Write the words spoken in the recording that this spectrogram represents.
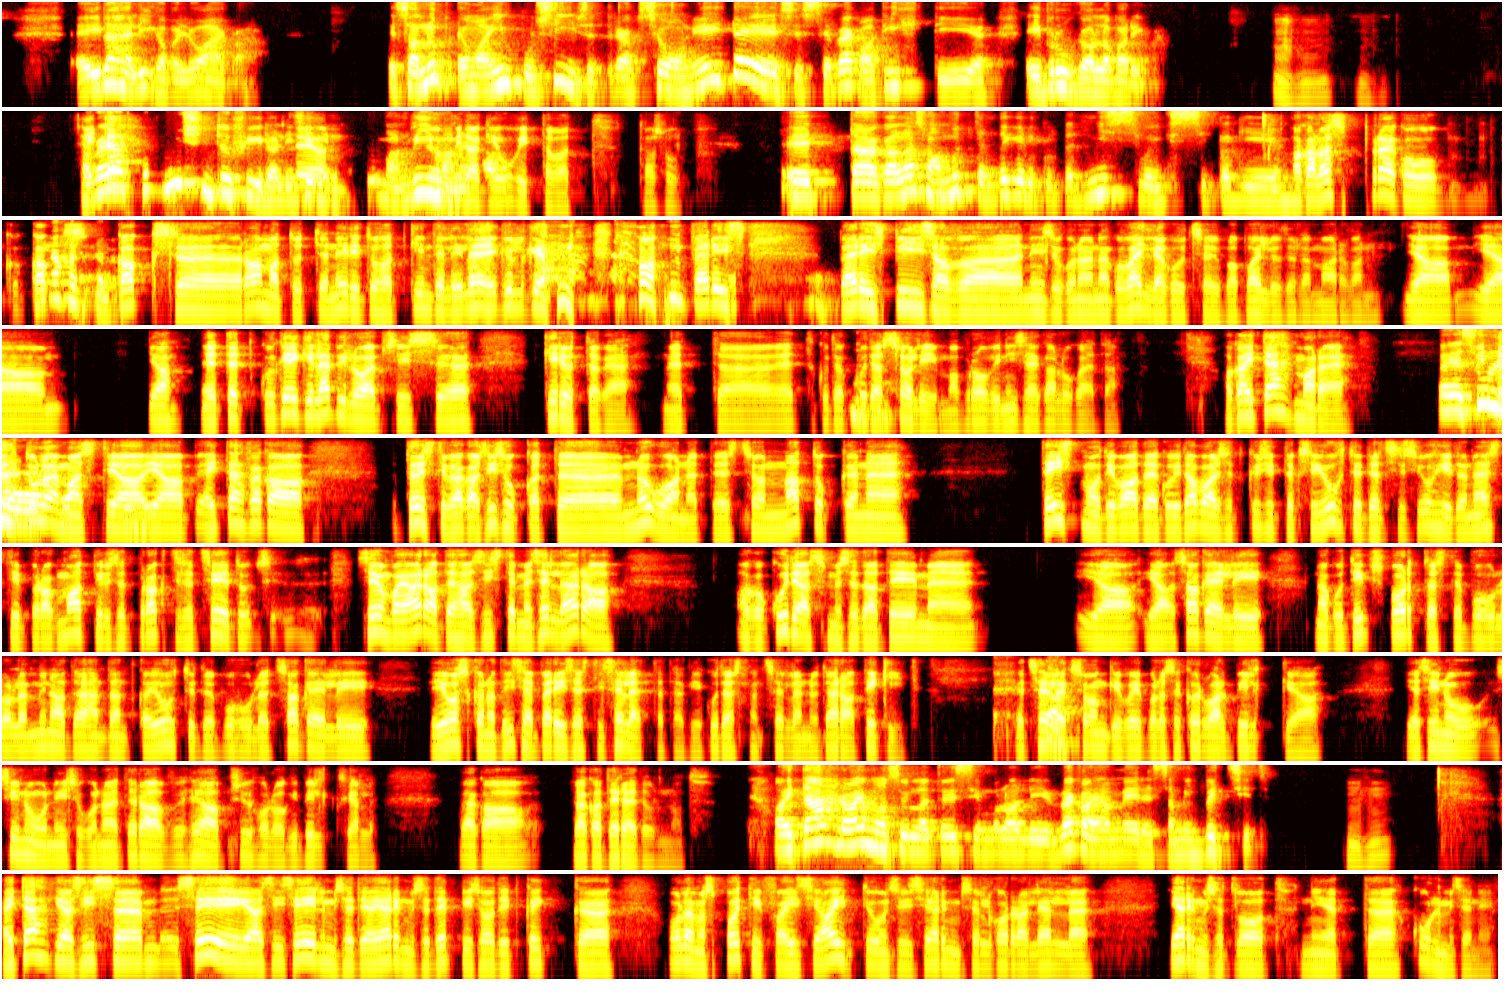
ei lähe liiga palju aega. et sa lõpp, oma impulsiivset reaktsiooni ei tee, sest see väga tihti ei pruugi olla parim mm. -hmm. aga jah, permission to feel oli see viimane, viimane. midagi huvitavat tasub. et aga las ma mõtlen tegelikult, et mis võiks ikkagi. aga las praegu kaks, kaks äh, raamatut ja neli tuhat Kindli lehekülge on, on päris, päris piisav äh, niisugune nagu väljakutse juba paljudele, ma arvan. Ja, ja jah, et, et kui keegi läbi loeb, siis äh, kirjutage, et, et kuidas, kuidas oli, ma proovin ise ka lugeda. aga aitäh, Mare. aitäh tulemast ja, ja aitäh väga, tõesti väga sisukate nõuannete eest, see on natukene teistmoodi vaade, kui tavaliselt küsitakse juhtidelt, siis juhid on hästi pragmaatilised, praktilised, see, see on vaja ära teha, siis teeme selle ära. aga kuidas me seda teeme ja, ja sageli nagu tippsportlaste puhul olen mina tähendanud ka juhtide puhul, et sageli ei oska nad ise päris hästi seletadagi, kuidas nad selle nüüd ära tegid. et selleks ja. ongi võib-olla see kõrvalpilk ja, ja sinu, sinu niisugune terav, hea psühholoogi pilk seal väga-väga teretulnud aitäh, Raimo, sulle! Tõesti, mul oli väga hea meel, et sa mind võtsid. Mm. -hmm aitäh! Ja siis äh, see ja siis eelmised ja järgmised episoodid kõik äh, olemas Spotify's ja iTunes'is. Järgmisel korral jälle järgmised lood, nii et äh, kuulmiseni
